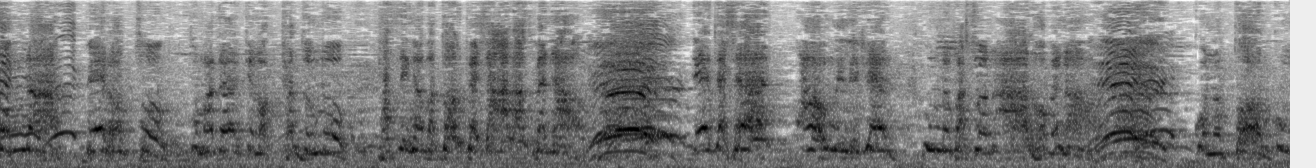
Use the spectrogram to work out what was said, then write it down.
তোমরা বের হচ্ছ। তোমাদেরকে রক্ষার জন্য হাসিনা বা দরবেশ আর আসবে না। এ দেশে আওয়ামী লীগের পুনর্বাসন আর হবে না। কোন দল, কোন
